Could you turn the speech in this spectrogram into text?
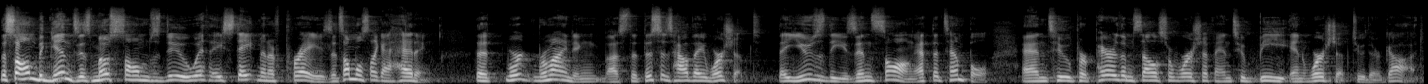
The psalm begins, as most psalms do, with a statement of praise. It's almost like a heading that we're reminding us that this is how they worshiped. They used these in song at the temple and to prepare themselves for worship and to be in worship to their God.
